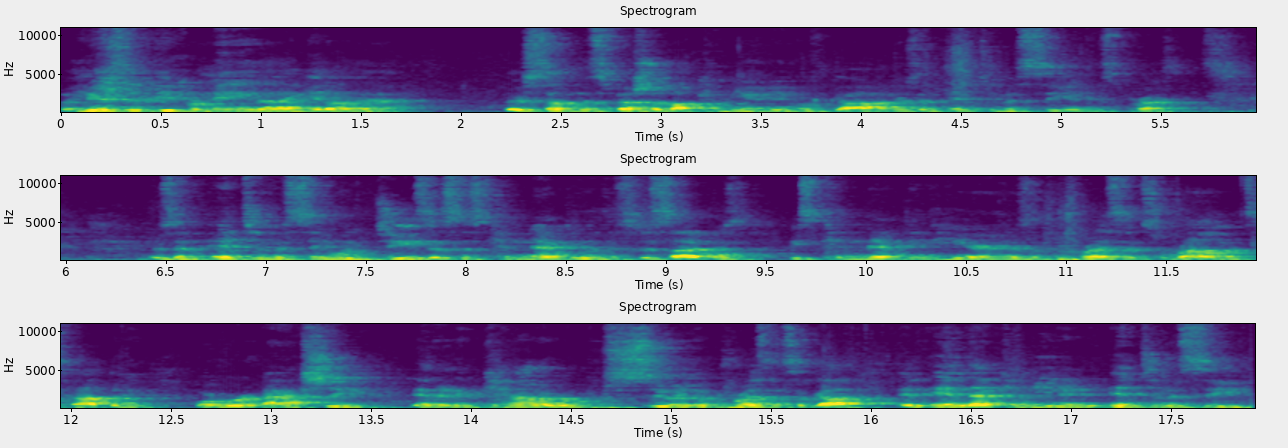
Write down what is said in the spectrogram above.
But here's the deeper meaning that I get on that. There's something special about communion with God. There's an intimacy in His presence. There's an intimacy when Jesus is connecting with His disciples. He's connecting here, and there's a presence realm that's happening where we're actually in an encounter. We're pursuing a presence of God. And in that communion and intimacy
